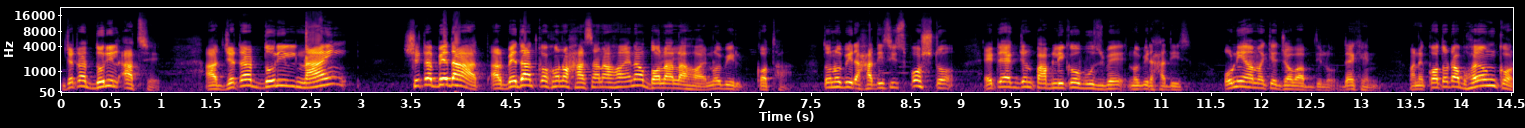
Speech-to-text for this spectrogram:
যেটার দলিল আছে। আর যেটার দলিল নাই, সেটা বেদাত। আর বেদাত কখনো হাসানা হয় না, দলালা হয়, নবীর কথা। তো নবীর হাদিস স্পষ্ট, এটা একজন পাবলিকও বুঝবে নবীর হাদিস। উনি আমাকে জবাব দিল, দেখেন মানে কতটা ভয়ঙ্কর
